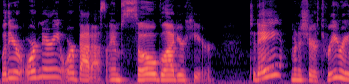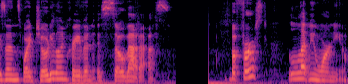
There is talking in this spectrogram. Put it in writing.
Whether you're ordinary or badass, I am so glad you're here. Today, I'm going to share three reasons why Jodie Lynn Craven is so badass. But first, let me warn you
